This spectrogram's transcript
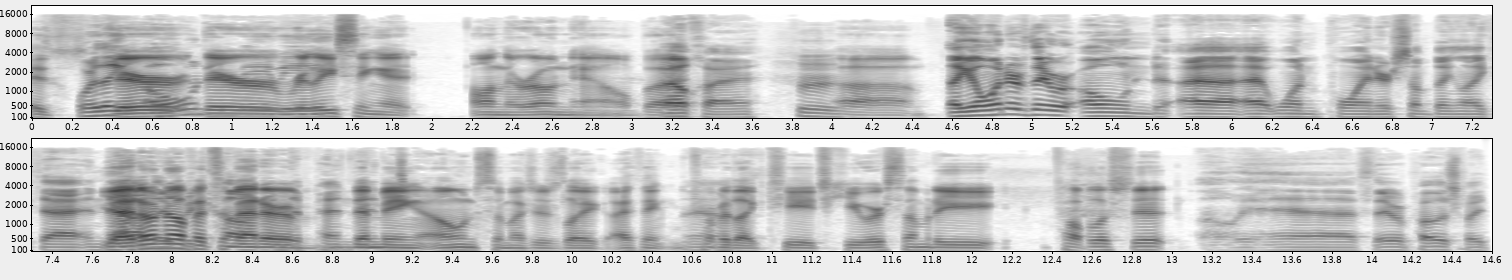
it's Were they they're owned, they're maybe? releasing it on their own now, but okay. Hmm. um, Like I wonder if they were owned uh, at one point or something like that. And yeah, I don't know if it's a matter of them being owned so much as like I think probably Yeah. like THQ or somebody published it. Oh yeah, if they were published by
